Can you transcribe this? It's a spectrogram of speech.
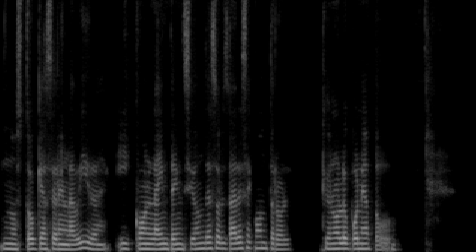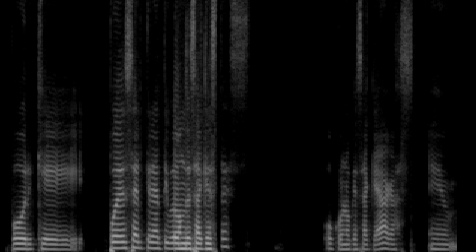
nos toque hacer en la vida y con la intención de soltar ese control que uno le pone a todo. Porque puede ser creativo donde sea que estés o con lo que sea que hagas, em,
